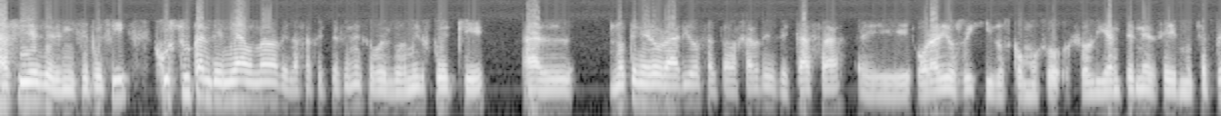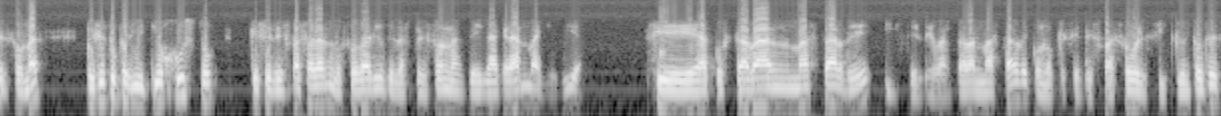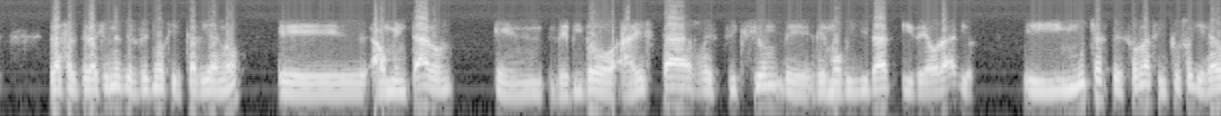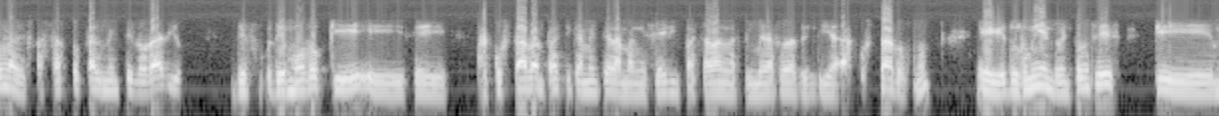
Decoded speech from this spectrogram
Así es, Berenice. Pues sí, justo en pandemia una de las afectaciones sobre el dormir fue que al no tener horarios, al trabajar desde casa, eh, horarios rígidos como solían tenerse muchas personas, pues esto permitió justo que se desfasaran los horarios de las personas, de la gran mayoría. se acostaban más tarde y se levantaban más tarde, con lo que se desfasó el ciclo. Entonces, las alteraciones del ritmo circadiano eh, aumentaron en, debido a esta restricción de, movilidad y de horarios. Y muchas personas incluso llegaron a desfasar totalmente el horario, de, modo que eh, se acostaban prácticamente al amanecer y pasaban las primeras horas del día acostados, ¿no? Eh, durmiendo. Entonces, eh,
